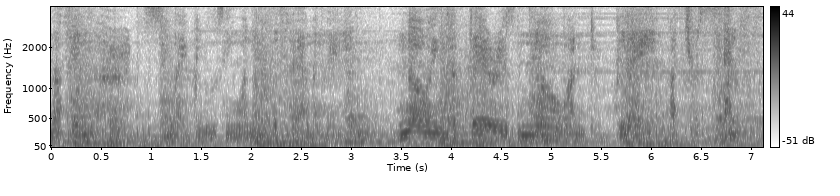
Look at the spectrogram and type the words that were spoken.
Nothing hurts like losing one of the family. Knowing that there is no one to blame but yourself.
